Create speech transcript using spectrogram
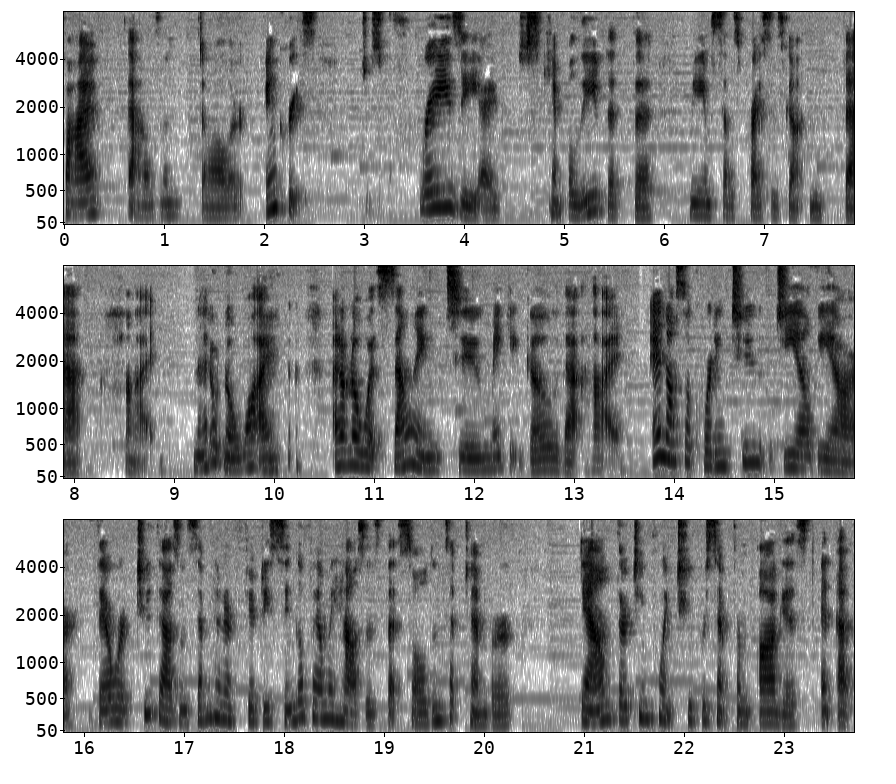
$5,000 increase, which is crazy. I just can't believe that the medium sales price has gotten that high. And I don't know why. I don't know what's selling to make it go that high. And also, according to GLVR, there were 2,750 single family houses that sold in September down 13.2% from August and up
